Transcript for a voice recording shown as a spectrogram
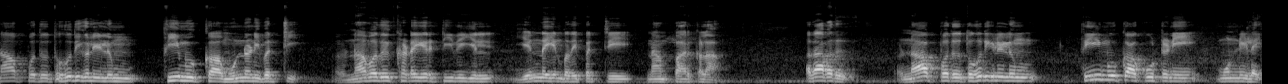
நாற்பது தொகுதிகளிலும் திமுக முன்னணி பற்றி நமது கடையர் டிவியில் என்ன என்பதை பற்றி நாம் பார்க்கலாம். அதாவது நாற்பது தொகுதிகளிலும் திமுக கூட்டணி முன்னிலை.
